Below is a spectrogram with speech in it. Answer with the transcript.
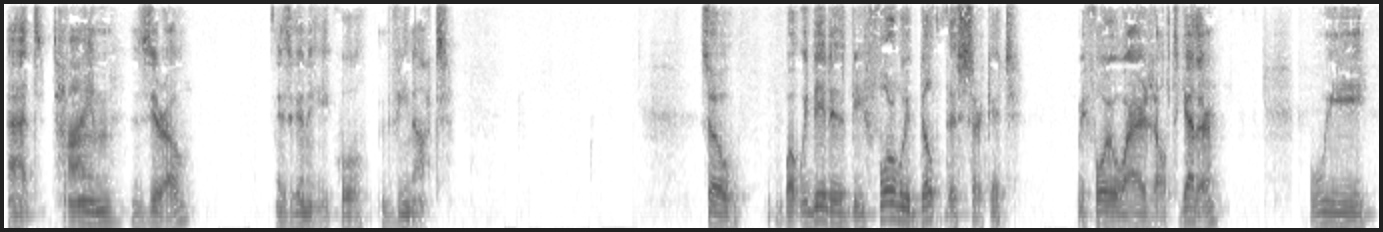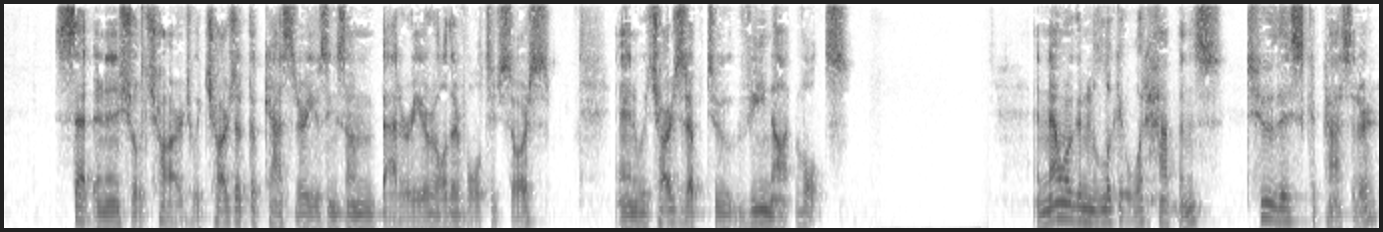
at time zero is going to equal V naught. So what we did is before we built this circuit, before we wired it all together, we set an initial charge. We charged up the capacitor using some battery or other voltage source, and we charged it up to V naught volts. And now we're going to look at what happens to this capacitor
